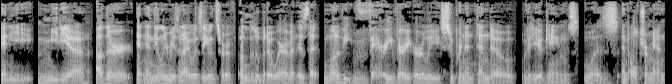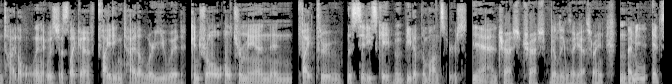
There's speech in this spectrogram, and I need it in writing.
any media other, and, and the only reason I was even sort of a little bit aware of it is that one of the very, very early Super Nintendo video games was an Ultraman title, and it was just like a fighting title where you would control Ultraman and fight through the cityscape and beat up the monsters. Yeah, and trash trash buildings, I guess, right? Mm-hmm. I mean, it's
